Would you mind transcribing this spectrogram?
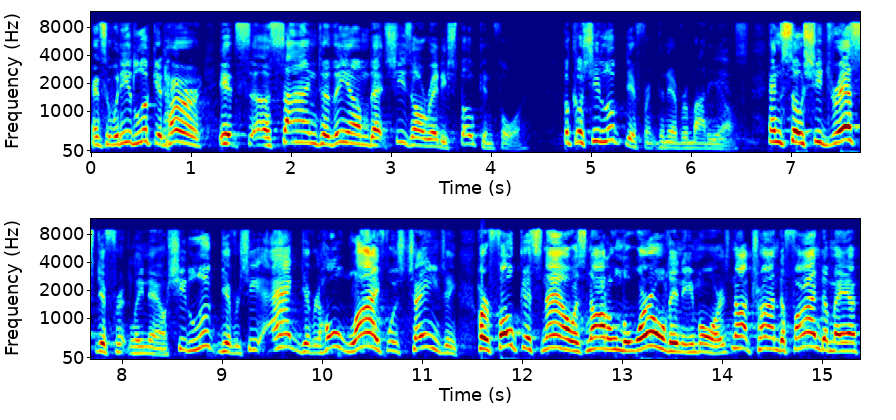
And so when he'd look at her, it's a sign to them that she's already spoken for because she looked different than everybody else. And so she dressed differently now. She looked different. She acted different. Whole life was changing. Her focus now is not on the world anymore. It's not trying to find a man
